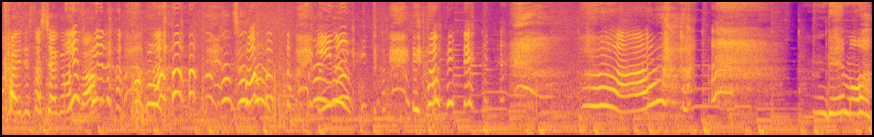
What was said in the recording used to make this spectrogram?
嗅いで差し上げますわ犬みたいやめてでもアリ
